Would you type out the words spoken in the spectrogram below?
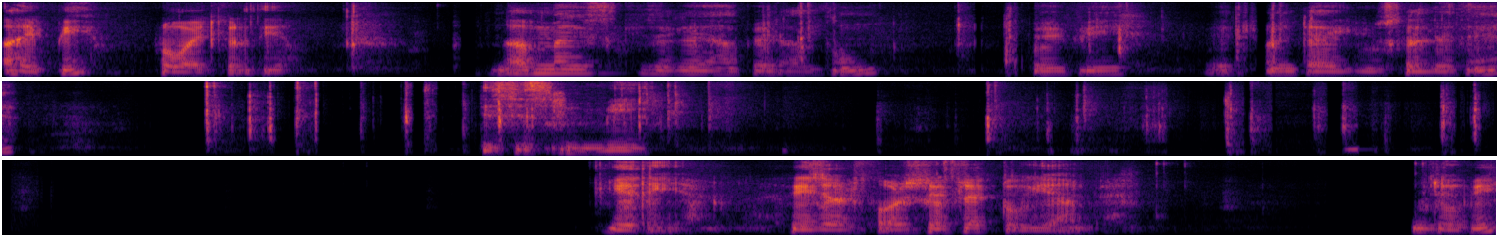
आईपी प्रोवाइड कर दिया। अब मैं इसकी जगह यहाँ पे डालता हूँ। कोई भी वन टैग यूज़ कर लेते हैं। दिस इज़ मी ये देखिए रिज़ल्ट फॉर रिफ्लेक्ट हो गया यहाँ पे। जो भी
